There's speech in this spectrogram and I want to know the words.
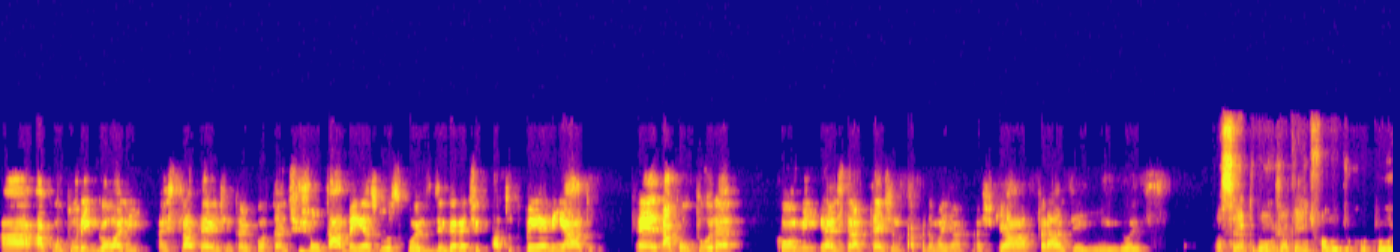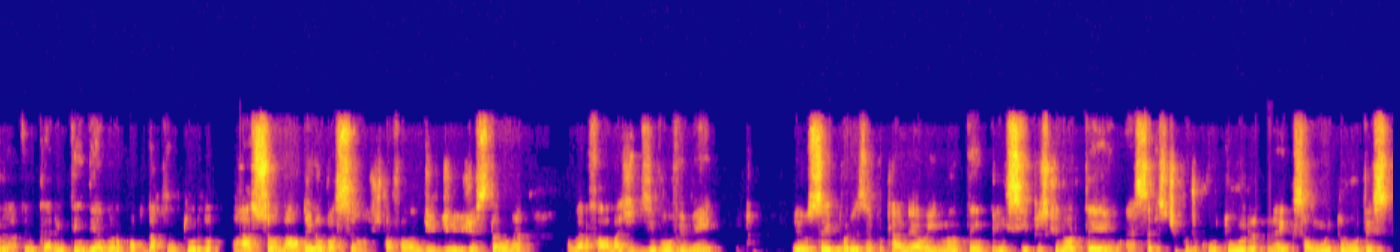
a, a, cultura engole a estratégia. Então é importante juntar bem as duas coisas e garantir que está tudo bem alinhado. É, a cultura come a estratégia no café da manhã. Acho que é a frase aí em inglês. Tá certo. Bom, já que a gente falou de cultura, eu quero entender agora um pouco da cultura do racional da inovação. A gente está falando de, de gestão, né? Agora fala mais de desenvolvimento. Eu sei, por exemplo, que a Nelway mantém princípios que norteiam essa, esse tipo de cultura, né, que são muito úteis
